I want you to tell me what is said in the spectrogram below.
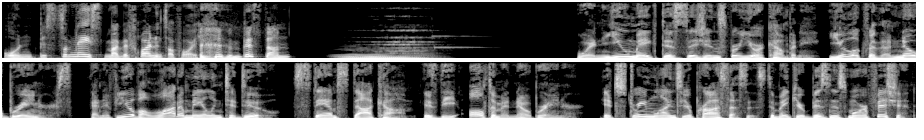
Und bis zum nächsten Mal. Wir freuen uns auf euch. Bis dann. When you make decisions for your company, you look for the no-brainers. And if you have a lot of mailing to do, Stamps.com is the ultimate no brainer. It streamlines your processes to make your business more efficient,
